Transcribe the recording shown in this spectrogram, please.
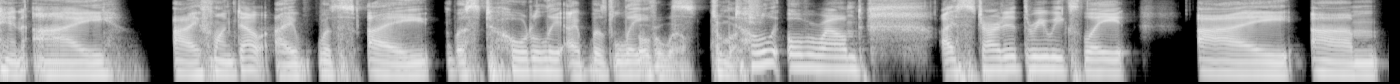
And I I flunked out. I was I was totally I was late. Overwhelmed. Too much. Totally overwhelmed. I started three weeks late. I um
